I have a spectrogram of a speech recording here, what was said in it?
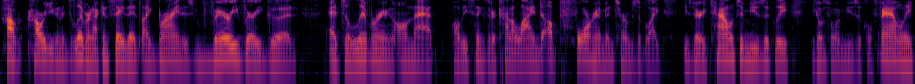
how how are you going to deliver? And I can say that like Brian is very very good at delivering on that all these things that are kind of lined up for him in terms of like he's very talented musically he comes from a musical family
